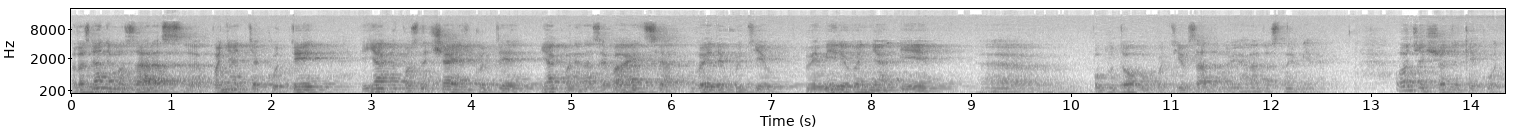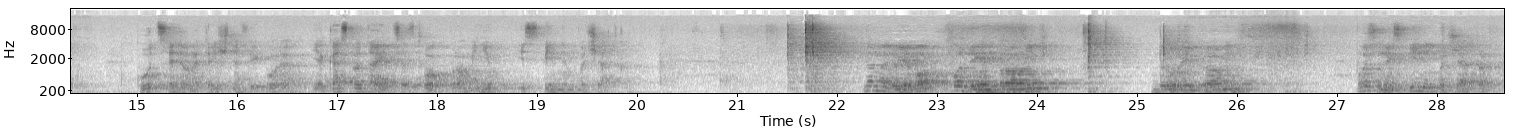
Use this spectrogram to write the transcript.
Розглянемо зараз е, поняття кути, як позначають кути, як вони називаються, види кутів, вимірювання і е, побудову кутів заданої градусної міри. Отже, що таке кут? Кут це геометрична фігура, яка складається з двох променів із спільним початком. Намалюємо один промінь, другий промінь. Ось у них спільний початок.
